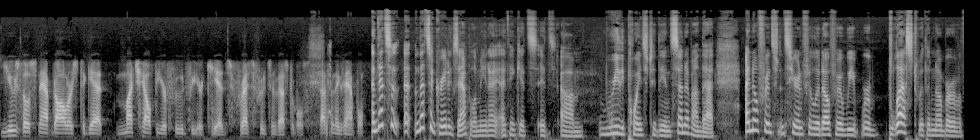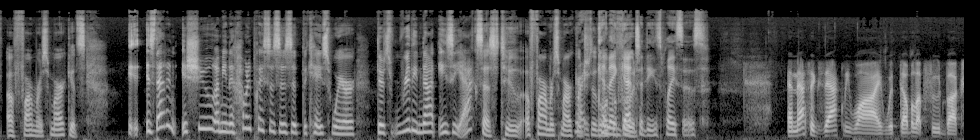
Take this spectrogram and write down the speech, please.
use those SNAP dollars to get much healthier food for your kids, fresh fruits and vegetables. That's an example. And that's a and that's a great example. I mean, I, I think it's it's um, really points to the incentive on that. I know, for instance, here in Philadelphia, we we're blessed with a number of, of farmers markets. I- Is that an issue? I mean, how many places is it the case where there's really not easy access to a farmers market Right. to the Can they local get food? to these places? And that's exactly why, with Double Up Food Bucks,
